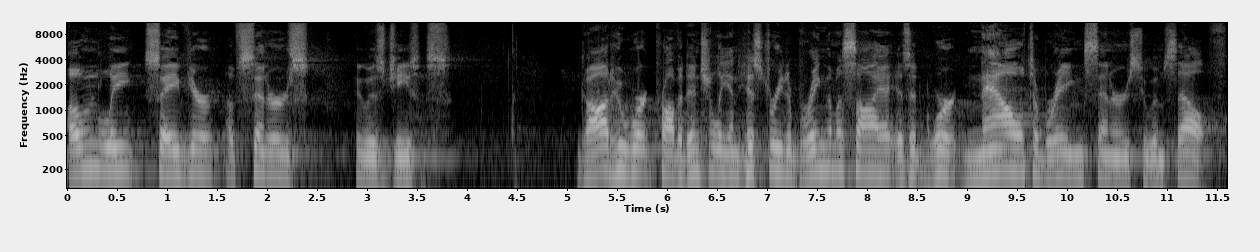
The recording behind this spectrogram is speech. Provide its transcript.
only Savior of sinners, who is Jesus. God, who worked providentially in history to bring the Messiah, is at work now to bring sinners to himself.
